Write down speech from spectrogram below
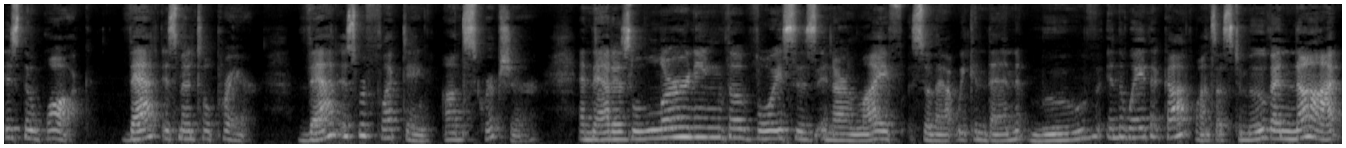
is the walk. That is mental prayer. That is reflecting on Scripture, and that is learning the voices in our life so that we can then move in the way that God wants us to move and not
